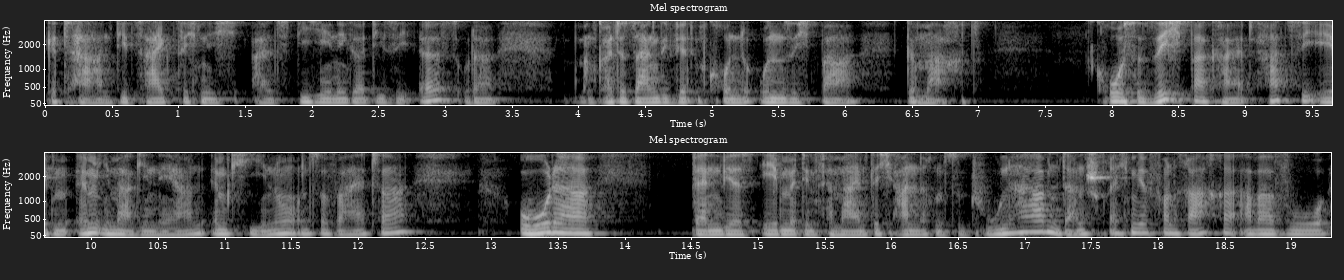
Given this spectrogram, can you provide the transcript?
getan. Die zeigt sich nicht als diejenige, die sie ist, oder man könnte sagen, sie wird im Grunde unsichtbar gemacht. Große Sichtbarkeit hat sie eben im Imaginären, im Kino und so weiter. Oder wenn wir es eben mit dem vermeintlich anderen zu tun haben, dann sprechen wir von Rache, aber wo,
